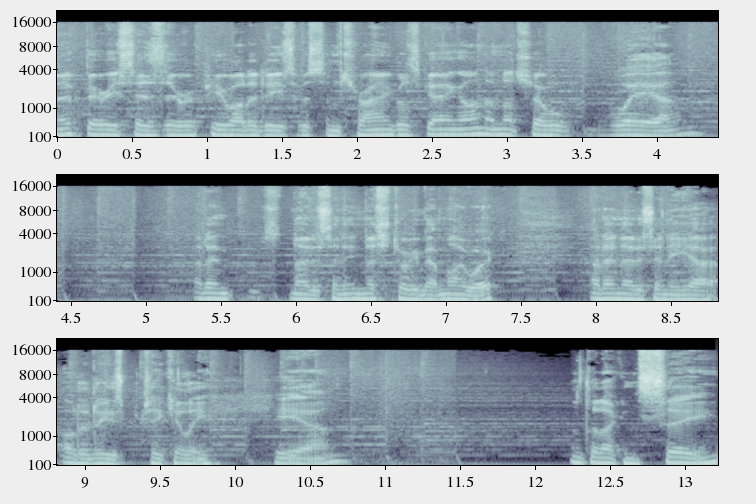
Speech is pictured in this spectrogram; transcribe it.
Smurfberry says there are a few oddities with some triangles going on. I'm not sure where. I don't notice any, unless you're talking about my work. I don't notice any uh, oddities particularly here. Not that I can see.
